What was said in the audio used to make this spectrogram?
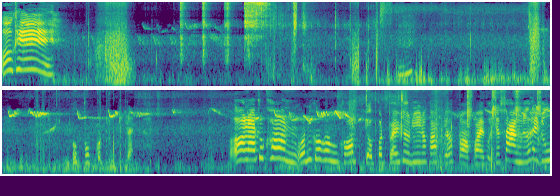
โอเคอือฮึปุ๊บปุ๊บกดได้เอาละทุกคน วันนี้ก็คงขอจบกันไปเท่านี้นะครับ เดี๋ยวต่อไปผมจะสร้างเรือให้ดู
